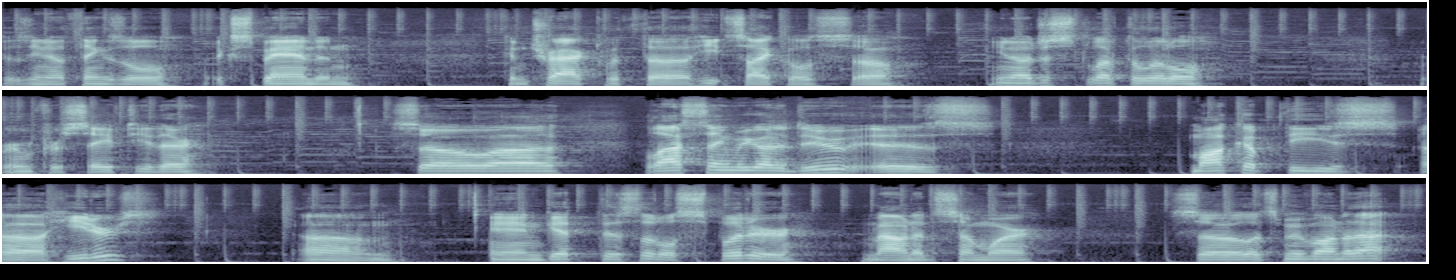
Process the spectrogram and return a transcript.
you know things will expand and contract with the heat cycles. So you know just left a little room for safety there. So uh, last thing we got to do is mock up these uh, heaters um, and get this little splitter mounted somewhere. So let's move on to that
